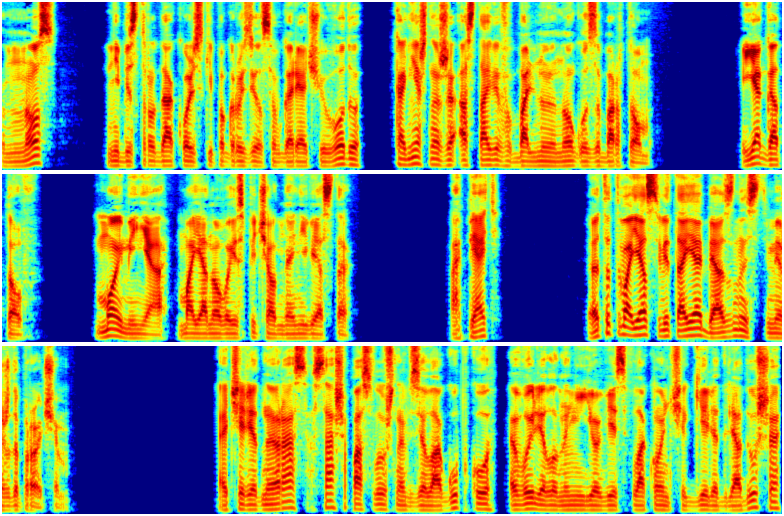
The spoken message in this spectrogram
Нос, не без труда Кольский погрузился в горячую воду конечно же, оставив больную ногу за бортом. «Я готов. Мой меня, моя новоиспеченная невеста». «Опять?» «Это твоя святая обязанность, между прочим». Очередной раз Саша послушно взяла губку, вылила на нее весь флакончик геля для душа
